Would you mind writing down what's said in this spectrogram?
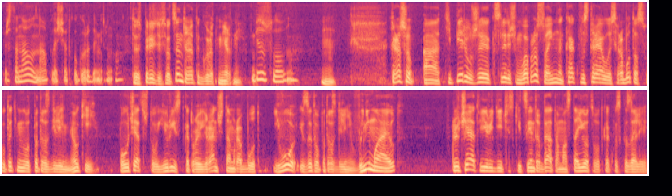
персонала на площадку города Мирного. То есть, прежде всего, центр – это город Мирный? Безусловно. Хорошо, а теперь уже к следующему вопросу, а именно как выстраивалась работа с вот этими вот подразделениями. Окей, получается, что юрист, который раньше там работал, его из этого подразделения вынимают, включают в юридический центр, да, там остается, вот как вы сказали,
